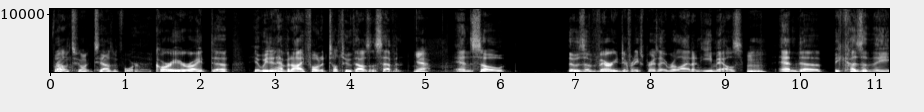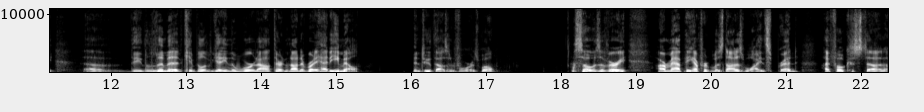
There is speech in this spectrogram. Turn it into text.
from Well, 2004? Corey, you're right. Uh, know, we didn't have an iPhone until 2007. Yeah. And so it was a very different experience. I relied on emails, and uh, because of the uh, the limited capability of getting the word out there, not everybody had email in 2004 as well. So it was a very our mapping effort was not as widespread. I focused uh,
